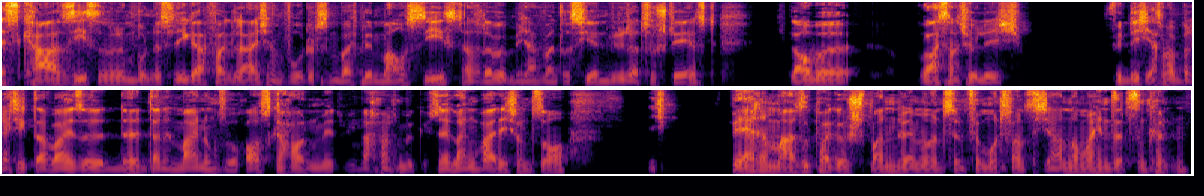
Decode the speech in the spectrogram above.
SK siehst in einem Bundesliga-Vergleich und wo du zum Beispiel Maus siehst. Also da würde mich einfach interessieren, wie du dazu stehst. Ich glaube, du hast natürlich für dich erstmal berechtigterweise ne, deine Meinung so rausgehauen mit, wie macht man es möglichst schnell langweilig und so. Ich wäre mal super gespannt, wenn wir uns in 25 Jahren nochmal hinsetzen könnten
